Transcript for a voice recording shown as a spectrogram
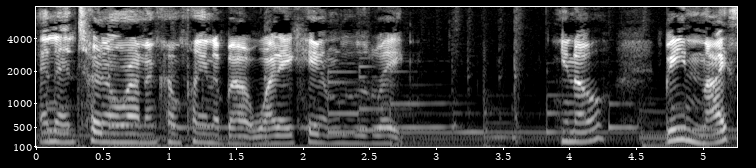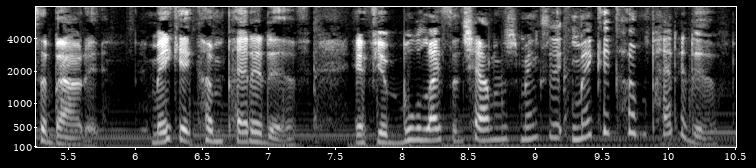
and then turn around and complain about why they can't lose weight. You know? Be nice about it. Make it competitive. If your boo likes a challenge, makes it make it competitive.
